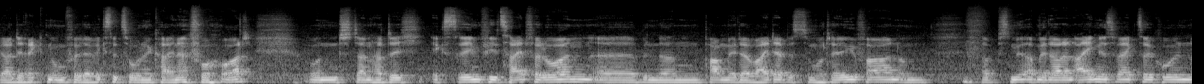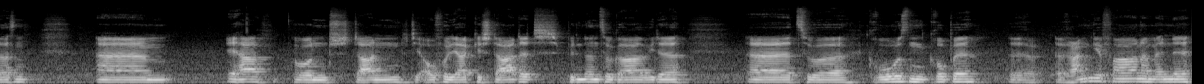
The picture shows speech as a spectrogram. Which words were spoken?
ja, direkten Umfeld der Wechselzone keiner vor Ort. Und dann hatte ich extrem viel Zeit verloren, äh, bin dann ein paar Meter weiter bis zum Hotel gefahren und habe mir, hab mir da ein eigenes Werkzeug holen lassen. Ähm, ja, und dann die Aufholjagd gestartet, bin dann sogar wieder äh, zur großen Gruppe äh, rangefahren am Ende.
